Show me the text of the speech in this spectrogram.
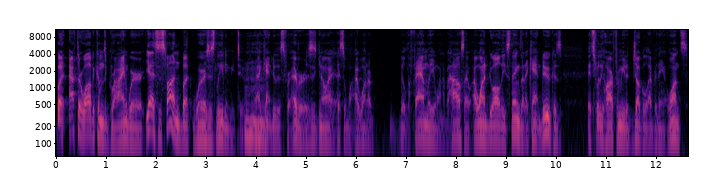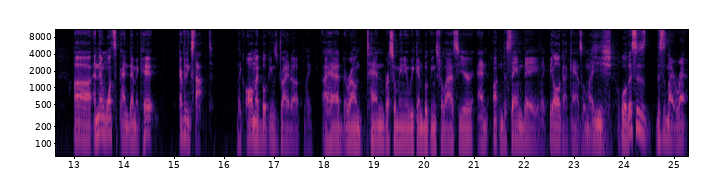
But after a while, it becomes a grind where yeah, this is fun, but where is this leading me to? Mm-hmm. I can't do this forever. This is you know, I I want to build a family. I want to have a house. I, I want to do all these things that I can't do because it's really hard for me to juggle everything at once. Uh, and then once the pandemic hit, everything stopped. Like all my bookings dried up. Like I had around ten WrestleMania weekend bookings for last year, and on the same day, like they all got canceled. I'm like, Yeesh. well, this is this is my rent.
